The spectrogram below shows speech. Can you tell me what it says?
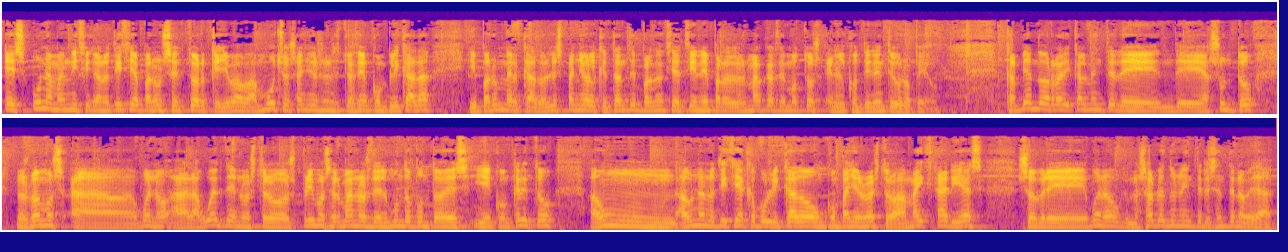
Es una magnífica noticia para un sector que llevaba muchos años en situación complicada y para un mercado, el español, que tanta importancia tiene para las marcas de motos en el continente europeo. Cambiando radicalmente de, asunto, nos vamos a, bueno, a la web de nuestros primos hermanos del mundo.es y en concreto a, un, a una noticia que ha publicado un compañero nuestro, a Mike Arias, sobre, bueno, nos habla de una interesante novedad.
